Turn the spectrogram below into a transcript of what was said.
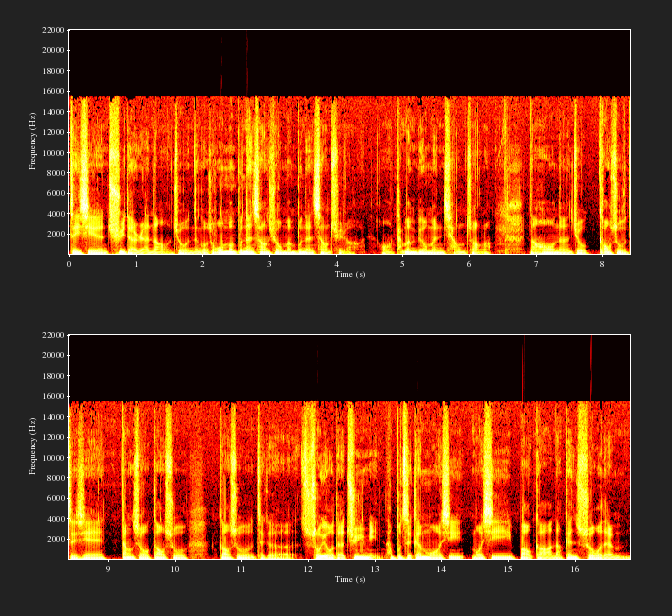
这些人去的人哦，就能够说我们不能上去，我们不能上去了哦，他们比我们强壮了，然后呢，就告诉这些当时候告诉。告诉这个所有的居民，他不止跟摩西摩西报告，那跟所有的人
